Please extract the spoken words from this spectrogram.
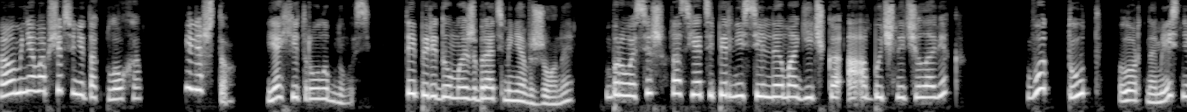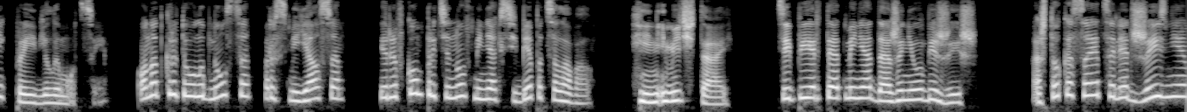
А у меня вообще все не так плохо. Или что? Я хитро улыбнулась. Ты передумаешь брать меня в жены? Бросишь, раз я теперь не сильная магичка, а обычный человек? Вот тут лорд-наместник проявил эмоции. Он открыто улыбнулся, рассмеялся и, рывком притянув меня к себе, поцеловал. «И не мечтай. Теперь ты от меня даже не убежишь. А что касается лет жизни,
